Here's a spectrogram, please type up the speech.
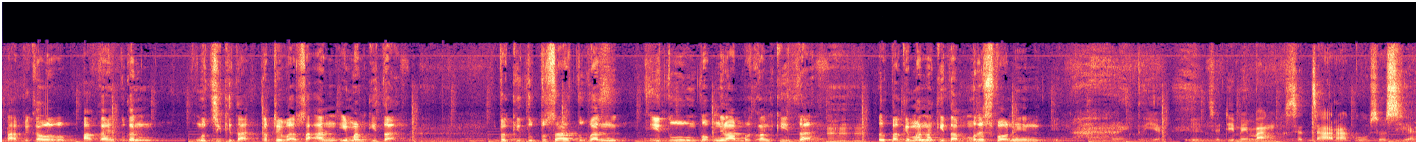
Tapi kalau pakai itu kan nguji kita, kedewasaan iman kita. Begitu besar Tuhan itu untuk menyelamatkan kita. Itu bagaimana kita merespon ini? Nah, itu ya. ya. Jadi memang secara khusus ya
